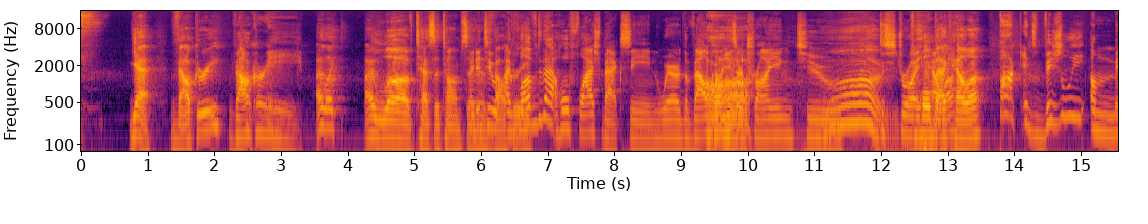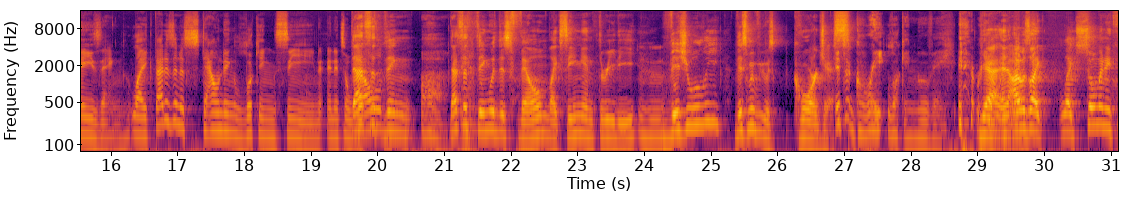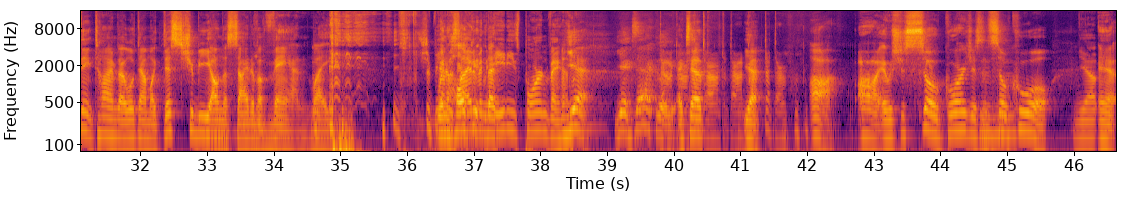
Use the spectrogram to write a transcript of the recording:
yeah, Valkyrie. Valkyrie. I like, I love Tessa Thompson. I did as too. Valkyrie. I loved that whole flashback scene where the Valkyries Oh. are ah. trying to Oh, destroy hold Hela. back Hela. Fuck, it's visually amazing. Like that is an astounding looking scene, and it's a That's well. the thing. Oh, that's the thing with this film, like seeing it in 3D. Mm-hmm. Visually, this movie was gorgeous. It's a great looking movie. It yeah, really and I was like, like so many think times I looked down, like this should be on the side of a van, like should be on the Hulk side of an that- '80s porn van. yeah, yeah, exactly. Except, yeah, ah, ah, it was just so gorgeous and so cool. Yep. And,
